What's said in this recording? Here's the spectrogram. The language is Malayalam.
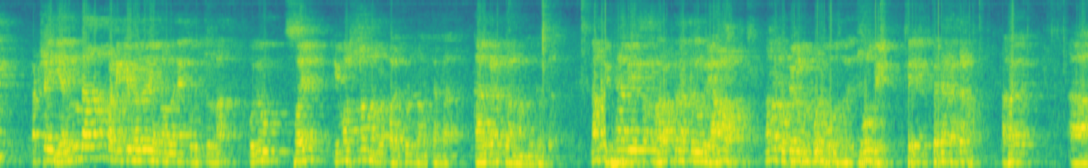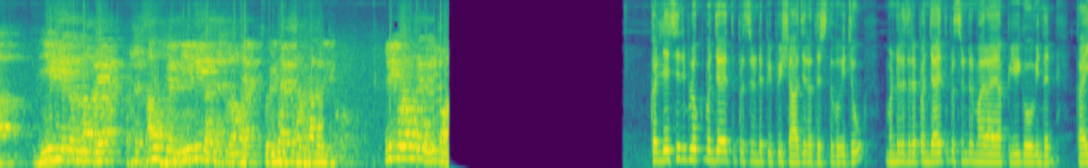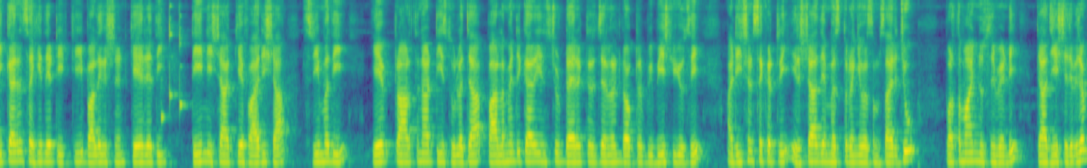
പക്ഷെ എന്താണ് പഠിക്കുന്നത് എന്നുള്ളതിനെ കുറിച്ചുള്ള ഒരു സ്വയം വിമർശനം നമ്മൾ പലപ്പോഴും നടത്തേണ്ട കാലഘട്ടത്തിലാണ് നമ്മൾ നിൽക്കുന്നത് നമ്മുടെ വിദ്യാഭ്യാസ പ്രവർത്തനത്തിലൂടെയാണോ നമ്മുടെ കുട്ടികൾ മുൻപോട്ട് പോകുന്നത് ചോദ്യം. അത് നീതി എന്നത് പറയാം പക്ഷെ സാമൂഹ്യ നീതി അധിഷ്ഠിതമായ ഒരു വിദ്യാഭ്യാസം ഉണ്ടാകുന്നു എനിക്കുള്ള കഴിയുമ്പോൾ Kalliasseri block panchayat president P P Shajir അധ്യക്ഷത വഹിച്ചു. മണ്ഡലത്തിലെ പഞ്ചായത്ത് പ്രസിഡന്റുമാരായ P Govindan Kaikkaran Sahitha T T Balakrishnan K Rathi T Nisha K Farisha Shrimathi A Prarthana T Sulaja parliamentary കാര്യ institute director general doctor Bibeesh U C additional secretary Irshad M S തുടങ്ങിയവർ സംസാരിച്ചു. വർത്തമാൻ ന്യൂസിനു വേണ്ടി രാജേഷ് രവിപുരം.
